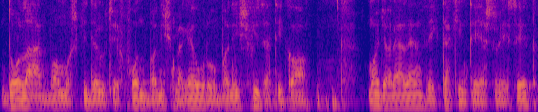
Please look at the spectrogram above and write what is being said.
dollárban most kiderült, hogy fontban is, meg euróban is fizetik a magyar ellenzék tekintélyes részét,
